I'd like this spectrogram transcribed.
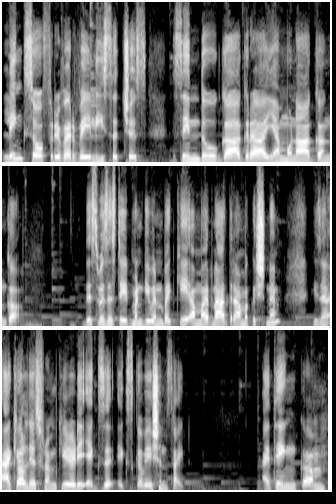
links of river valleys such as sindhu gagra yamuna ganga this was a statement given by K. Amarnath Ramakrishnan. He's an archaeologist from Keezhadi ex- excavation site. I think um,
